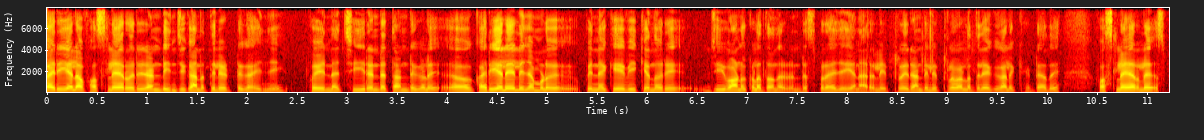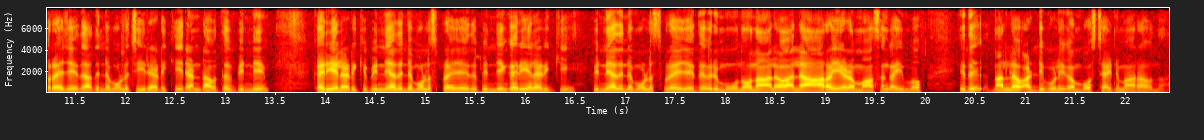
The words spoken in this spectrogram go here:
കരിയില ഫസ്റ്റ് ലെയർ ഒരു രണ്ട് ഇഞ്ച് കനത്തിലിട്ട് കഴിഞ്ഞ് പിന്നെ ചീരന്റെ തണ്ടുകൾ കരിയലയിൽ നമ്മൾ പിന്നെ കെ വിക്ക് എന്നൊരു ജീവാണുക്കളെ തന്നിട്ടുണ്ട്. സ്പ്രേ ചെയ്യാൻ അര ലിറ്റർ രണ്ട് ലിറ്റർ വെള്ളത്തിലേക്ക് കലക്കിയിട്ട് അത് ഫസ്റ്റ് ലെയറിൽ സ്പ്രേ ചെയ്ത് അതിന്റെ മുകളിൽ ചീര അടുക്കി രണ്ടാമത്തെ പിന്നെയും കരിയില അടുക്കി പിന്നെ അതിന്റെ മുകളിൽ സ്പ്രേ ചെയ്ത് പിന്നെയും കരിയില അടുക്കി പിന്നെ അതിന്റെ മുകളിൽ സ്പ്രേ ചെയ്ത് ഒരു മൂന്നോ നാലോ അല്ല ആറോ ഏഴോ മാസം കഴിയുമ്പോൾ ഇത് നല്ല അടിപൊളി കമ്പോസ്റ്റായിട്ട് മാറാവുന്നത്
